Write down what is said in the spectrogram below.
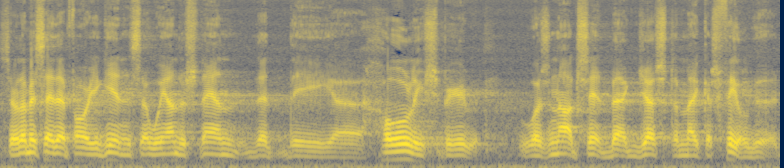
So let me say that for you again, so we understand that the uh, Holy Spirit was not sent back just to make us feel good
